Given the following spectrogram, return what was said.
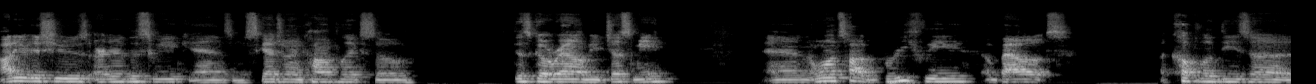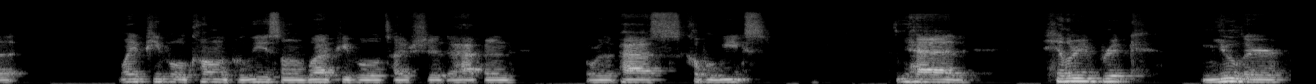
audio issues earlier this week and some scheduling conflicts, so this go around will be just me. And I want to talk briefly about a couple of these uh, white people calling the police on black people type shit that happened over the past couple weeks. You had Hillary Brooke Mueller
